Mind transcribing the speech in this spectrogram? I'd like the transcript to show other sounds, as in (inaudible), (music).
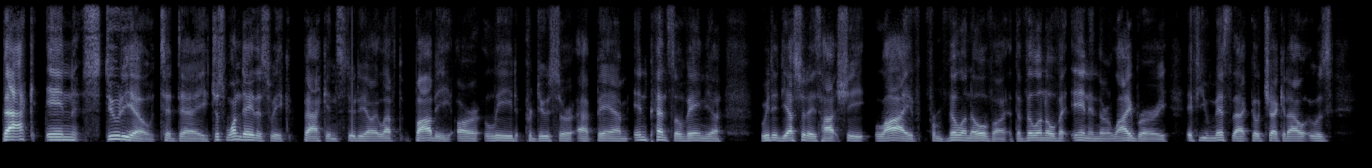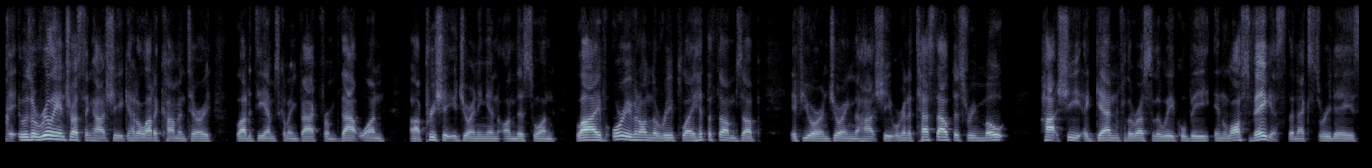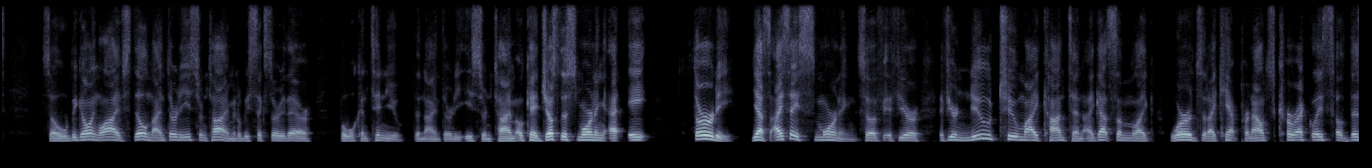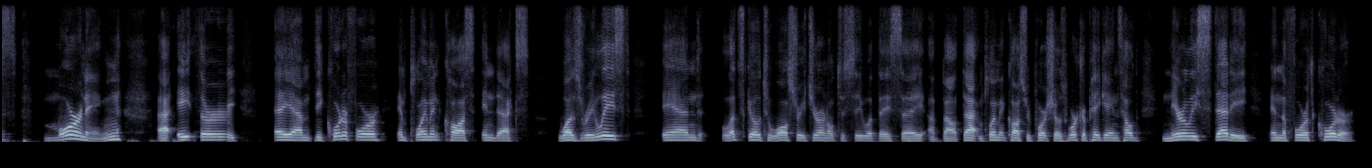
Back in studio today. Just one day this week back in studio. I left Bobby, our lead producer at BAM in Pennsylvania. We did yesterday's hot sheet live from Villanova at the Villanova Inn in their library. If you missed that, go check it out. It was it was a really interesting hot sheet. Had a lot of commentary, a lot of DMs coming back from that one. Uh, appreciate you joining in on this one live or even on the replay. Hit the thumbs up if you are enjoying the hot sheet. We're going to test out this remote hot sheet again for the rest of the week. We'll be in Las Vegas the next three days. So we'll be going live still 9:30 Eastern time. It'll be 6:30 there, but we'll continue the 9:30 Eastern time. Okay, just this morning at 8:30. Yes, I say morning. So if, if you're if you're new to my content, I got some like words that I can't pronounce (laughs) correctly. So this morning at 8:30 a.m., the quarter four employment cost index was released. And let's go to Wall Street Journal to see what they say about that. Employment cost report shows worker pay gains held nearly steady in the fourth quarter.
